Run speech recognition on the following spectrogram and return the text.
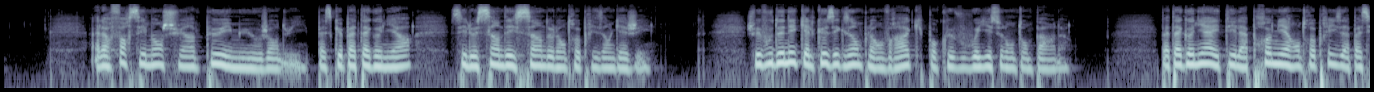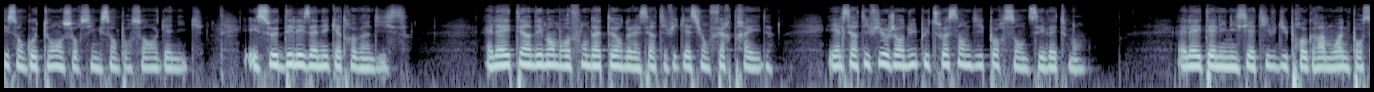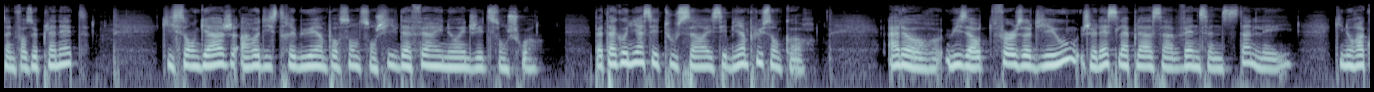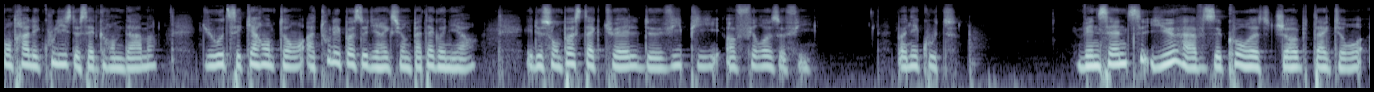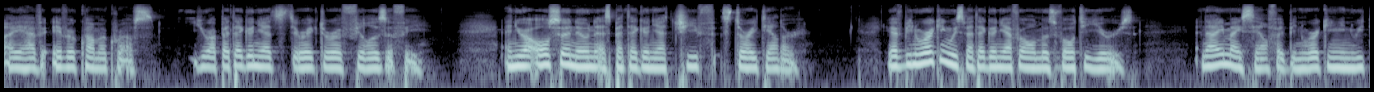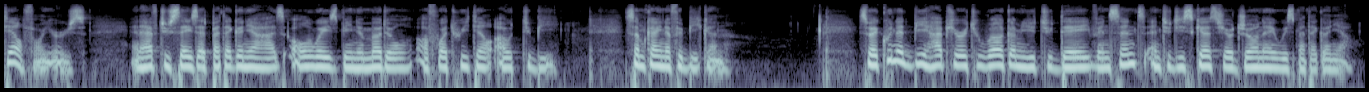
Alors forcément, je suis un peu émue aujourd'hui, parce que Patagonia, c'est le saint des saints de l'entreprise engagée. Je vais vous donner quelques exemples en vrac pour que vous voyez ce dont on parle. Patagonia a été la première entreprise à passer son coton en sourcing 100% organique, et ce dès les années 90. Elle a été un des membres fondateurs de la certification Fairtrade, et elle certifie aujourd'hui plus de 70% de ses vêtements. Elle a été à l'initiative du programme 1% for the Planet, qui s'engage à redistribuer 1% de son chiffre d'affaires à une ONG de son choix. Patagonia, c'est tout ça et c'est bien plus encore. Alors, without further ado, je laisse la place à Vincent Stanley, qui nous racontera les coulisses de cette grande dame, du haut de ses 40 ans à tous les postes de direction de Patagonia, et de son poste actuel de VP of Philosophy. Bonne écoute. Vincent, you have the coolest job title I have ever come across. You are Patagonia's Director of Philosophy, and you are also known as Patagonia's Chief Storyteller. You have been working with Patagonia for almost 40 years, and I myself have been working in retail for years. And I have to say that Patagonia has always been a model of what retail ought to be some kind of a beacon. So I could not be happier to welcome you today, Vincent, and to discuss your journey with Patagonia.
